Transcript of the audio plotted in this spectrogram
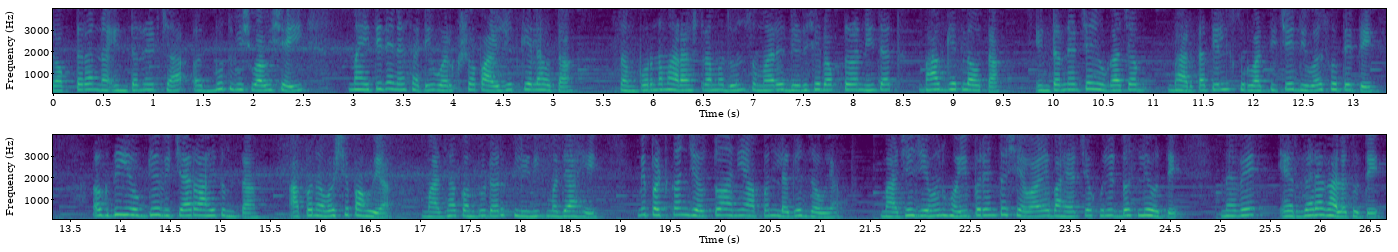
डॉक्टरांना इंटरनेटच्या अद्भुत विश्वाविषयी माहिती देण्यासाठी वर्कशॉप आयोजित केला होता. संपूर्ण महाराष्ट्रामधून सुमारे दीडशे डॉक्टरांनी त्यात भाग घेतला होता. इंटरनेटच्या युगाच्या भारतातील सुरुवातीचे दिवस होते ते. अगदी योग्य विचार आहे तुमचा. आपण अवश्य पाहूया. माझा कम्प्युटर क्लिनिकमध्ये आहे. मी पटकन जेवतो आणि आपण लगेच जाऊया. माझे जेवण होईपर्यंत शेवाळे बाहेरच्या खोलीत बसले होते. नवे एरझारा घालत होते.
